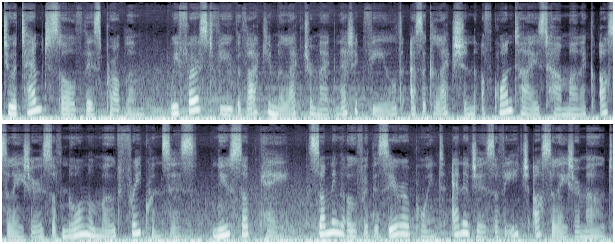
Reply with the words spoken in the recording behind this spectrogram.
To attempt solve this problem, we first view the vacuum electromagnetic field as a collection of quantized harmonic oscillators of normal mode frequencies, nu sub k, summing over the zero-point energies of each oscillator mode.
